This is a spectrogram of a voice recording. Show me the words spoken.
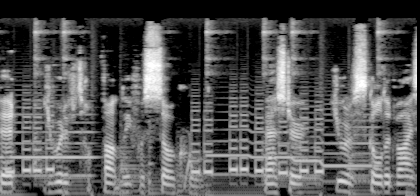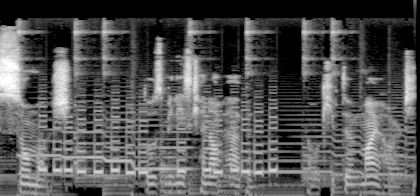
Bit, you would have thought Leif was so cool. Master, you would have scolded Vi so much. Those meetings cannot happen. I will keep them in my heart.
